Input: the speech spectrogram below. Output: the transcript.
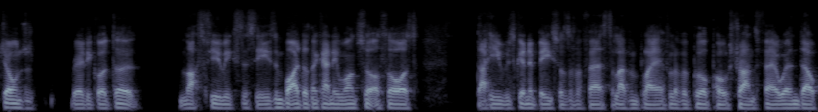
Jones was really good the last few weeks of the season, but I don't think anyone sort of thought that he was going to be sort of a first 11 player for Liverpool post transfer window.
